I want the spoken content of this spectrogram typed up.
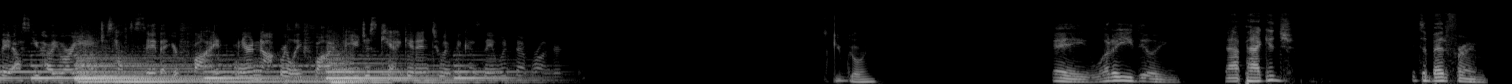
They ask you how you are, you just have to say that you're fine when you're not really fine, but you just can't get into it because they would never understand. Just keep going. Hey, what are you doing? That package? It's a bed frame.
